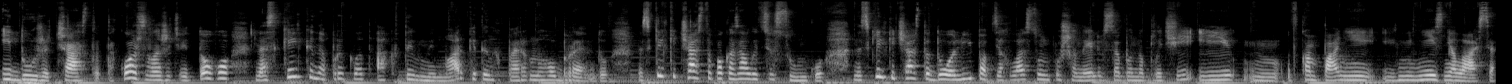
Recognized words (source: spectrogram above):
І дуже часто також залежить від того, наскільки, наприклад, активний маркетинг певного бренду, наскільки часто показали цю сумку, наскільки часто Дуаліпа взяла сумку Шанель у себе на плечі і м, в кампанії і в ній знялася,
